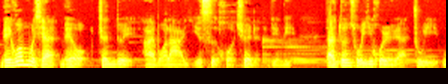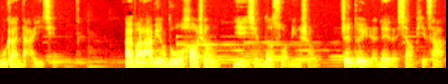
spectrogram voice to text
美国目前没有针对埃博拉疑似或确诊的病例，但敦促医护人员注意乌干达疫情。埃博拉病毒号称隐形的索命绳，针对人类的橡皮擦，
